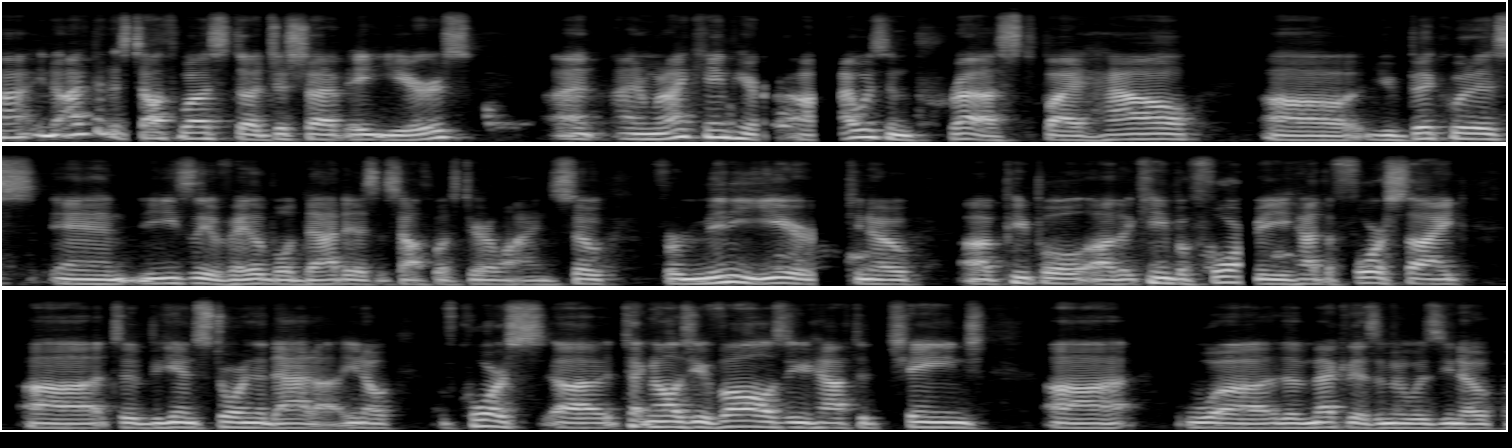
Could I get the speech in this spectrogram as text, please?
Uh, you know, I've been at Southwest uh, just shy of eight years, and, and when I came here, uh, I was impressed by how uh, ubiquitous and easily available data is at Southwest Airlines. So for many years, you know, uh, people uh, that came before me had the foresight uh, to begin storing the data. You know, of course, uh, technology evolves and you have to change uh, the mechanism. It was, you know,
